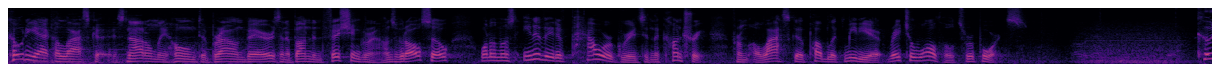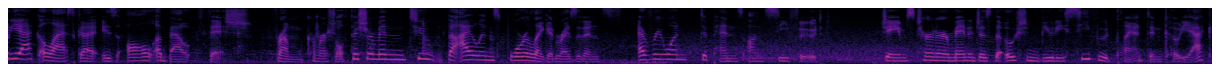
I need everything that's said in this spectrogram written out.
Kodiak, Alaska is not only home to brown bears and abundant fishing grounds, but also one of the most innovative power grids in the country. From Alaska Public Media, Rachel Waldholz reports. Kodiak, Alaska is all about fish. From commercial fishermen to the island's four legged residents, everyone depends on seafood. James Turner manages the Ocean Beauty seafood plant in Kodiak.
